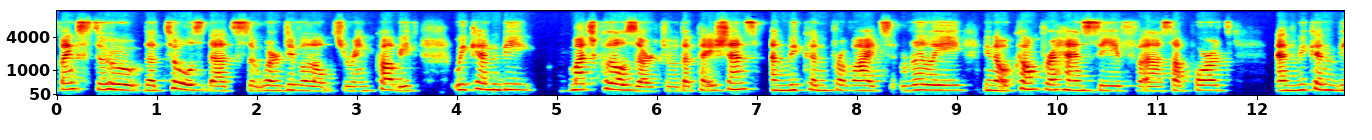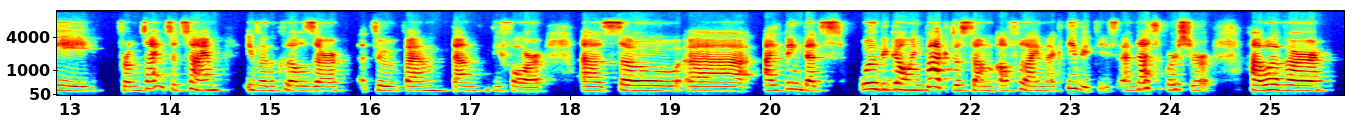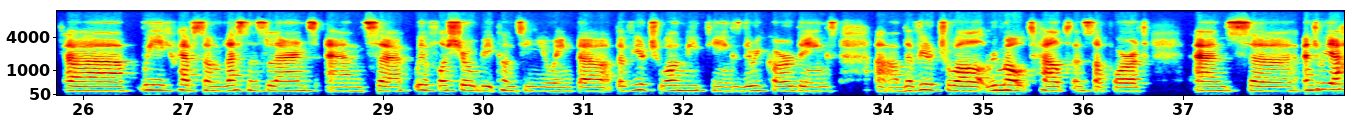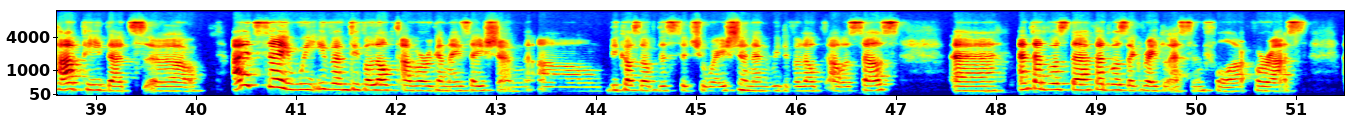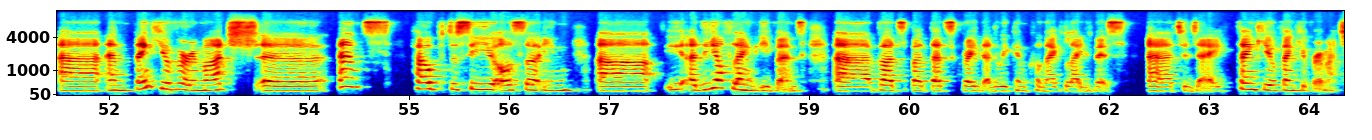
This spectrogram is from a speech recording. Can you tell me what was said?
thanks to the tools that were developed during COVID, we can be much closer to the patients and we can provide really you know comprehensive uh, support and we can be from time to time even closer to them than before. Uh, so uh, i think that's we'll be going back to some offline activities and that's for sure. However uh, we have some lessons learned and uh, we'll for sure be continuing the, the virtual meetings, the recordings, uh, the virtual remote helps and support. And, uh, and we are happy that uh, I'd say we even developed our organization um, because of this situation and we developed ourselves. And that was the, that was a great lesson for, for us. and thank you very much. and hope to see you also in uh, the offline event. Uh, but but that's great that we can connect like this uh, today. Thank you. Thank you very much.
